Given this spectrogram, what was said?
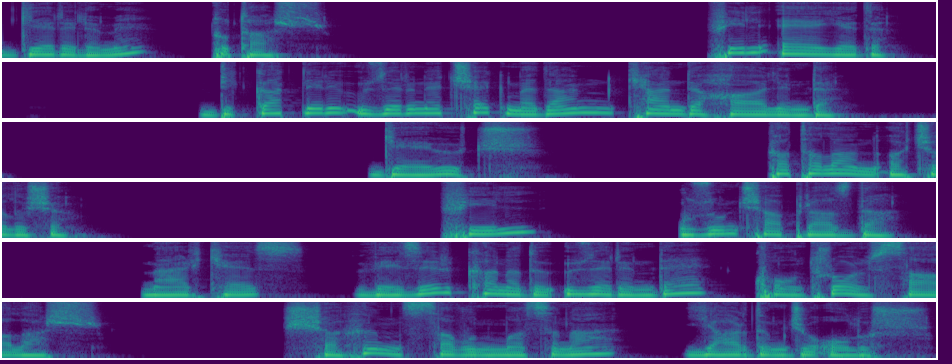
gerilimi tutar. Fil E7 dikkatleri üzerine çekmeden kendi halinde. G3 Katalan açılışı. Fil uzun çaprazda. Merkez vezir kanadı üzerinde kontrol sağlar. Şahın savunmasına yardımcı olur.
